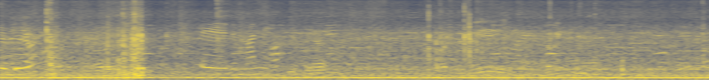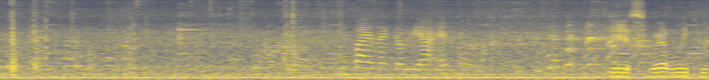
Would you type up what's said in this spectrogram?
the bill? Pay the money. Yeah. You buy like we are at home. yes, where we put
